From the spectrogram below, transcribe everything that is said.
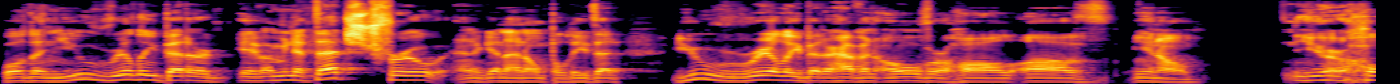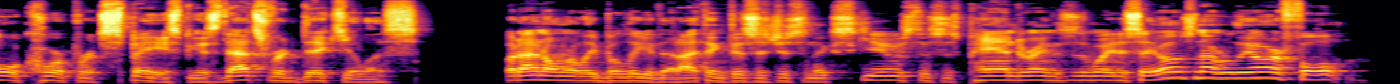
Well, then you really better, if, I mean, if that's true, and again, I don't believe that, you really better have an overhaul of, you know, your whole corporate space because that's ridiculous. But I don't really believe that. I think this is just an excuse. This is pandering. This is a way to say, oh, it's not really our fault.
